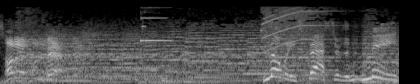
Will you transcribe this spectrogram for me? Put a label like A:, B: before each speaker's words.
A: Sudden death!
B: Nobody's faster than me!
